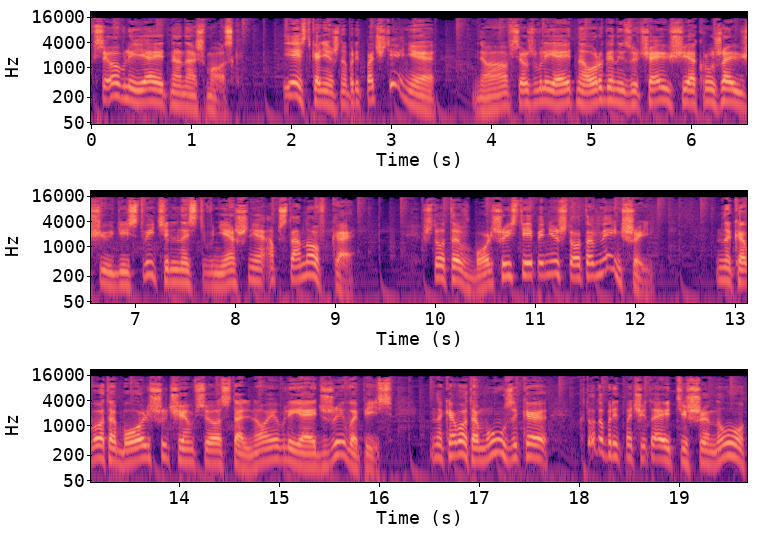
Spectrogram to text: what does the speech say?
все влияет на наш мозг. Есть, конечно, предпочтения, но все же влияет на орган, изучающий окружающую действительность, внешняя обстановка. Что-то в большей степени, что-то в меньшей. На кого-то больше, чем все остальное, влияет живопись. На кого-то музыка, кто-то предпочитает тишину,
